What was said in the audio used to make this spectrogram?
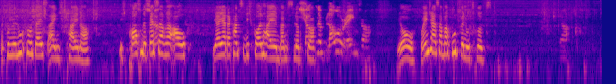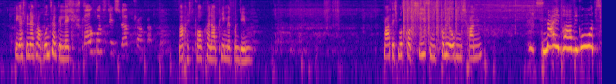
Da können wir looten und da ist eigentlich keiner. Ich brauche eine bessere Aug. Ja, ja, da kannst du dich voll heilen beim Slurp Ich habe eine blaue Ranger. Jo, Ranger ist aber gut, wenn du triffst. Ja. Digga, ich bin einfach Ich runtergeleckt. baue kurz den Slurp Truck ab. Mach, ich brauche keine AP mehr von dem. Warte, ich muss kurz schießen. Ich komme hier oben nicht ran. Sniper, wie gut.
